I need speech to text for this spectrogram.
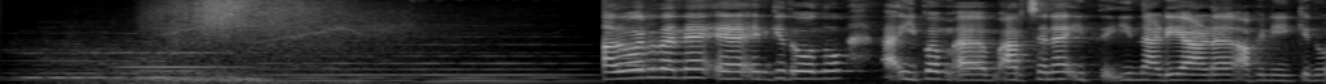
you. അതുപോലെ തന്നെ എനിക്ക് തോന്നുന്നു ഇപ്പം അർച്ചന ഈ നടിയാണ് അഭിനയിക്കുന്നു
